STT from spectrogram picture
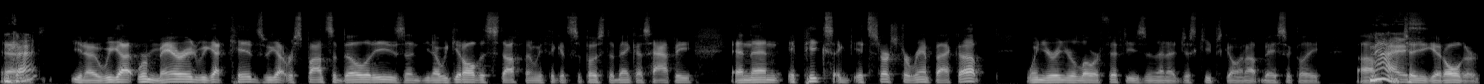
And, okay. you know, we got, we're married, we got kids, we got responsibilities, and, you know, we get all this stuff and we think it's supposed to make us happy. And then it peaks, it starts to ramp back up when you're in your lower 50s and then it just keeps going up basically um, nice. until you get older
